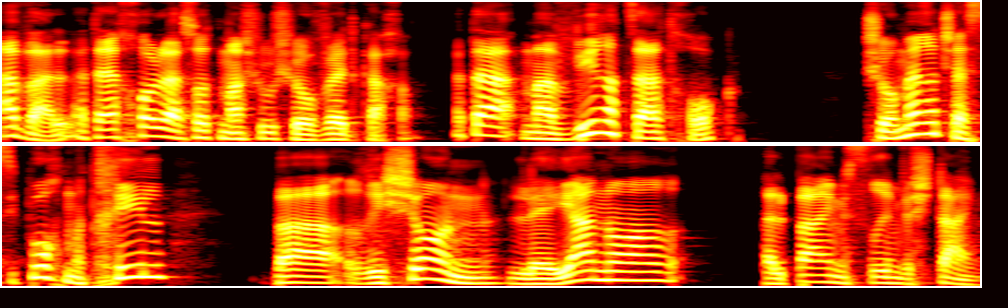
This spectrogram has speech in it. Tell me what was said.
אבל אתה יכול לעשות משהו שעובד ככה. אתה מעביר הצעת חוק שאומרת שהסיפוח מתחיל בראשון לינואר 2022,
